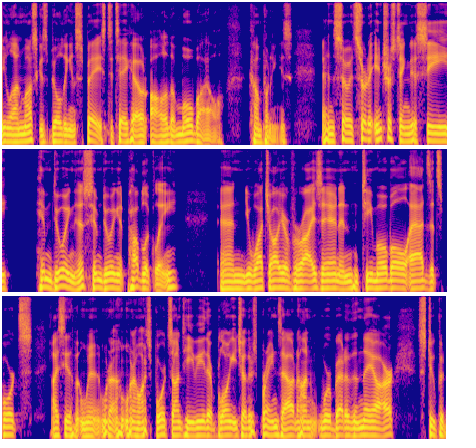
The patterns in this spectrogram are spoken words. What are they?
Elon Musk is building in space to take out all of the mobile companies. And so it's sort of interesting to see him doing this, him doing it publicly, and you watch all your Verizon and T-Mobile ads at sports. I see them when, when, I, when I watch sports on TV. They're blowing each other's brains out on we're better than they are. Stupid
